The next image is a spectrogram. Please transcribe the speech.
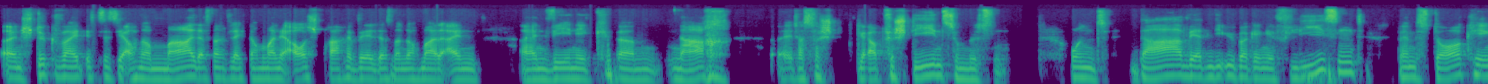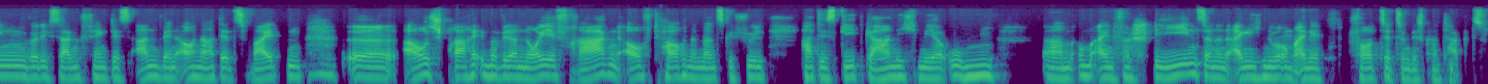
ein Stück weit ist es ja auch normal, dass man vielleicht noch mal eine Aussprache will, dass man noch mal ein, ein wenig ähm, nach etwas glaubt verstehen zu müssen. Und da werden die Übergänge fließend. Beim Stalking würde ich sagen, fängt es an, wenn auch nach der zweiten äh, Aussprache immer wieder neue Fragen auftauchen und man das Gefühl hat, es geht gar nicht mehr um, ähm, um ein Verstehen, sondern eigentlich nur um eine Fortsetzung des Kontakts.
